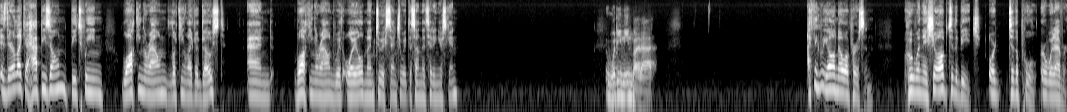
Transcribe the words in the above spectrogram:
is there like a happy zone between walking around looking like a ghost and walking around with oil meant to accentuate the sun that's hitting your skin? What do you mean by that? I think we all know a person who, when they show up to the beach or to the pool or whatever,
